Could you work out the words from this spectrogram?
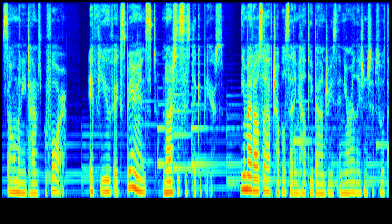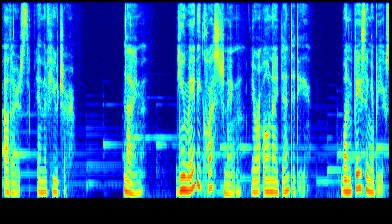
so many times before. If you've experienced narcissistic abuse, you might also have trouble setting healthy boundaries in your relationships with others in the future. Nine, you may be questioning your own identity. When facing abuse,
